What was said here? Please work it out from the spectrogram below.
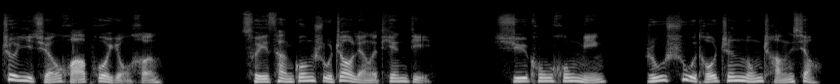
这一拳划破永恒，璀璨光束照亮了天地，虚空轰鸣，如数头真龙长啸。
